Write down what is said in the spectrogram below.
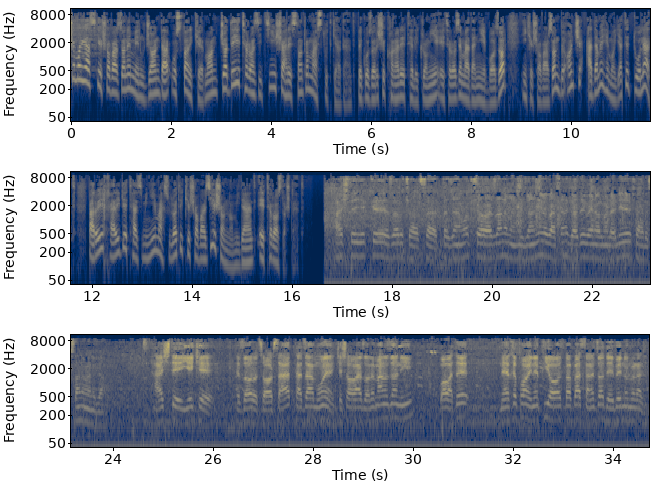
شماری از کشاورزان منوجان در استان کرمان جاده ترانزیتی این شهرستان را مسدود کردند. به گزارش کانال تلگرامی اعتراض مدنی بازار این کشاورزان به آنچه عدم حمایت دولت برای خرید تضمینی محصولات کشاورزیشان نامیدند اعتراض داشتند. 8 یک 1400 تجمع کشاورزان منوجانی و بستن جاده بین المللی شهرستان منوجان. 8 یک 1400 تجمع کشاورزان منوزانی بابت نرخ پایین پیاز و بستن جاده بین المللی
